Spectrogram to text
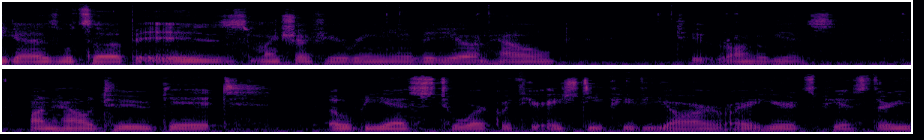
guys, what's up? It is Mike Chef here bringing you a video on how to, wrong OBS, on how to get OBS to work with your HD PVR. Right here it's PS3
